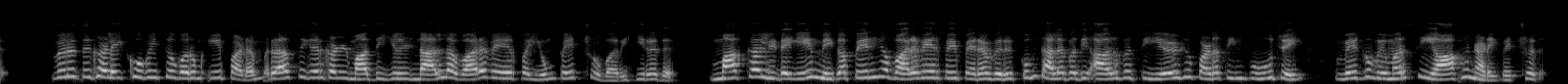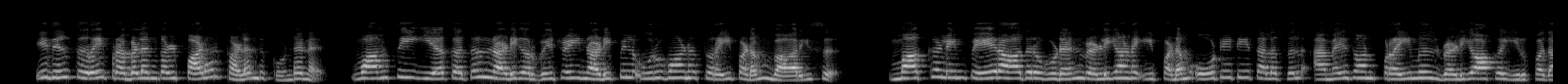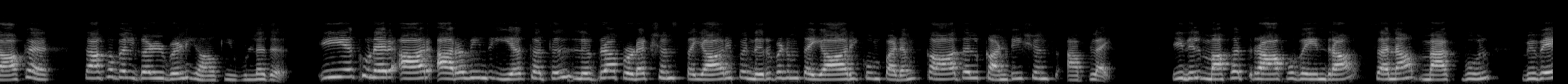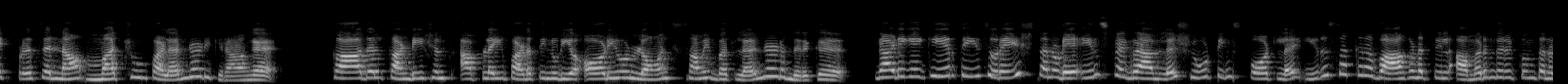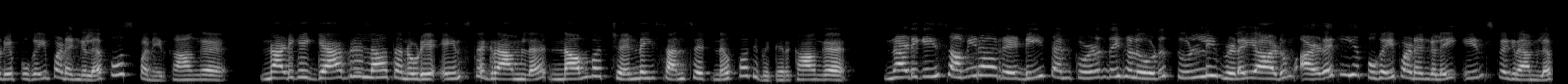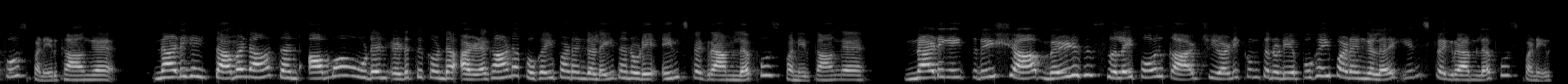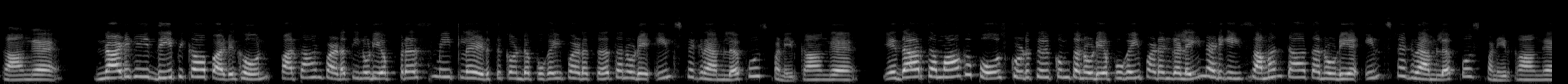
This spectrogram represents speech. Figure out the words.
விருதுகளை குவித்து வரும் இப்படம் ரசிகர்கள் மத்தியில் நல்ல வரவேற்பையும் பெற்று வருகிறது. மக்களிடையே மிகப்பெரிய வரவேற்பை பெறவிருக்கும் தளபதி அறுபத்தி ஏழு படத்தின் பூஜை வெகு விமர்சையாக நடைபெற்றது. இதில் திரை பிரபலங்கள் பலர் கலந்து கொண்டனர். வம்சி இயக்கத்தில் நடிகர் விஜய் நடிப்பில் உருவான திரைப்படம் வாரிசு. மக்களின் பேராதரவுடன் வெளியான இப்படம் ஓடிடி தளத்தில் அமேசான் பிரைமில் வெளியாக இருப்பதாக தகவல்கள் வெளியாகியுள்ளது. இயக்குனர் ஆர். அரவிந்த் இயக்கத்தில் லிப்ரா புரொடக்ஷன்ஸ் தயாரிப்பு நிறுவனம் தயாரிக்கும் படம் காதல் கண்டிஷன்ஸ் அப்ளை இதில் மகத் ராகவேந்திரா சனா மேக்பூல் விவேக் பிரசன்னா மற்றும் பலர் நடிக்கிறாங்க. காதல் கண்டிஷன்ஸ் அப்ளை படத்தினுடைய ஆடியோ லான்ச் சமீபத்துல நடந்திருக்கு. நடிகை கீர்த்தி சுரேஷ் தன்னுடைய இன்ஸ்டாகிராம்ல ஷூட்டிங் ஸ்பாட்ல இருசக்கர வாகனத்தில் அமர்ந்திருக்கும் தன்னுடைய புகைப்படங்களை போஸ்ட் பண்ணிருக்காங்க நடிகை கேப்ரில்லா தன்னுடைய இன்ஸ்டாகிராம்ல நம்ம சென்னை சன்செட்னு பதிவிட்டிருக்காங்க. நடிகை சமீரா ரெட்டி தன் குழந்தைகளோடு துள்ளி விளையாடும் அழகிய புகைப்படங்களை இன்ஸ்டாகிராம்ல போஸ்ட் பண்ணிருக்காங்க நடிகை தமனா தன் அம்மாவுடன் எடுத்துக்கொண்ட அழகான புகைப்படங்களை தன்னுடைய இன்ஸ்டாகிராம்ல போஸ்ட் பண்ணிருக்காங்க நடிகை த்ரிஷா மெழுகு சிலை போல் காட்சி அளிக்கும் தன்னுடைய புகைப்படங்களை இன்ஸ்டாகிராம்ல போஸ்ட் பண்ணிருக்காங்க நடிகை தீபிகா படுகோன் பதான் படத்தினுடைய பிரஸ் மீட்ல எடுத்துக்கொண்ட புகைப்படத்தை தன்னுடைய இன்ஸ்டாகிராம்ல போஸ்ட் பண்ணிருக்காங்க யதார்த்தமாக போஸ்ட் கொடுத்திருக்கும் தன்னுடைய புகைப்படங்களை நடிகை சமந்தா தன்னுடைய இன்ஸ்டாகிராம்ல போஸ்ட் பண்ணிருக்காங்க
